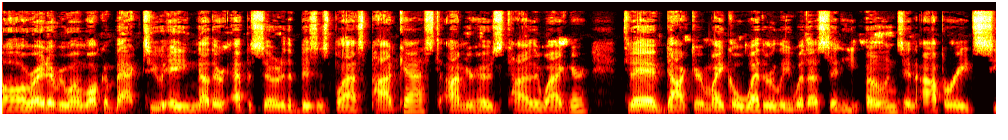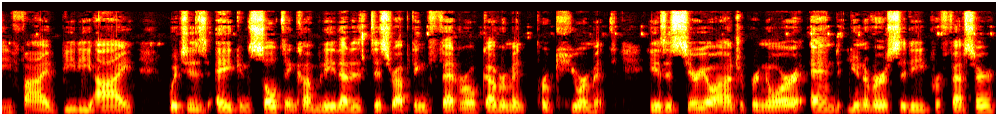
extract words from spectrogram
All right, everyone. Welcome back to another episode of the Business Blast podcast. I'm your host, Tyler Wagner. Today I have Dr. Michael Weatherly with us, and he owns and operates C5 BDI, which is a consulting company that is disrupting federal government procurement. He is a serial entrepreneur and university professor,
